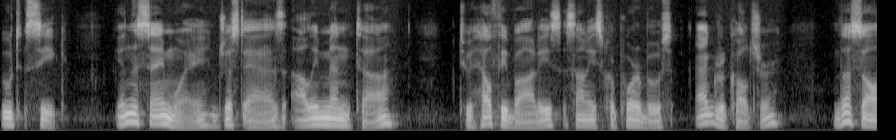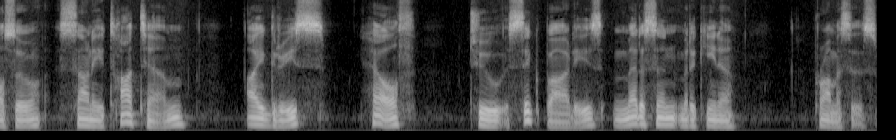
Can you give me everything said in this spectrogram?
ut sic. In the same way, just as alimenta, to healthy bodies, sanis corporibus, agriculture, thus also sanitatem, aegris, health, to sick bodies, medicine, medicina, promises.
